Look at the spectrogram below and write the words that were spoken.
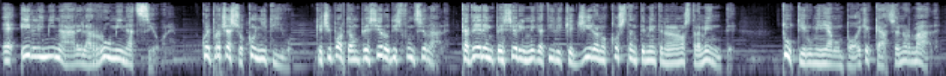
è eliminare la ruminazione, quel processo cognitivo che ci porta a un pensiero disfunzionale, cadere in pensieri negativi che girano costantemente nella nostra mente. Tutti ruminiamo un po' e che cazzo è normale.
